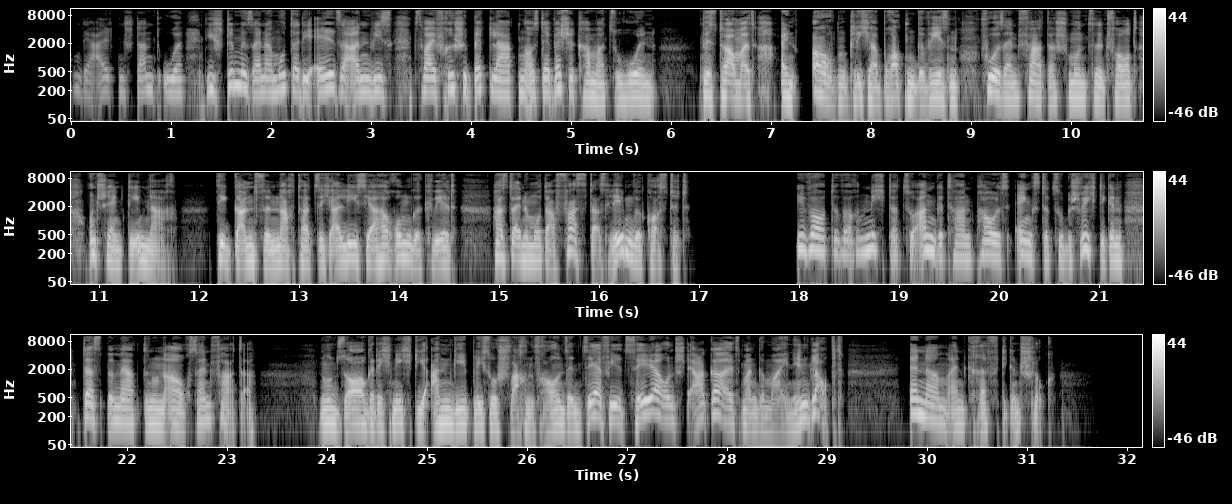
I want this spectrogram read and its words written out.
Schlagen der alten Standuhr die Stimme seiner Mutter, die Else anwies, zwei frische Bettlaken aus der Wäschekammer zu holen. Bist damals ein ordentlicher Brocken gewesen, fuhr sein Vater schmunzelnd fort und schenkte ihm nach. Die ganze Nacht hat sich Alicia herumgequält. Hast deine Mutter fast das Leben gekostet. Die Worte waren nicht dazu angetan, Pauls Ängste zu beschwichtigen, das bemerkte nun auch sein Vater. Nun sorge dich nicht, die angeblich so schwachen Frauen sind sehr viel zäher und stärker, als man gemeinhin glaubt. Er nahm einen kräftigen Schluck.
